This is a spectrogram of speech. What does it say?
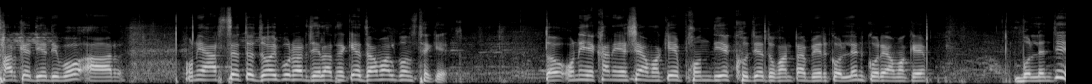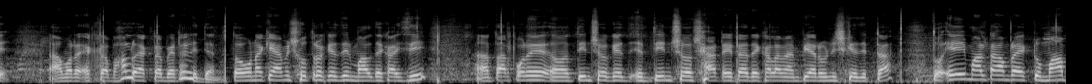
স্যারকে দিয়ে দিব, আর উনি আসছে হচ্ছে জয়পুরহাট জেলা থেকে, জামালগঞ্জ থেকে। তো উনি এখানে এসে আমাকে ফোন দিয়ে খুঁজে দোকানটা বের করলেন, করে আমাকে বললেন যে, আমার একটা ভালো একটা ব্যাটারি দেন। তো ওনাকে আমি সতেরো কেজির মাল দেখাইছি। তারপরে তিনশো কেজি, তিনশো ষাট এটা দেখালাম অ্যাম্পিয়ার উনিশ কেজিরটা। তো এই মালটা আমরা একটু মাপ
